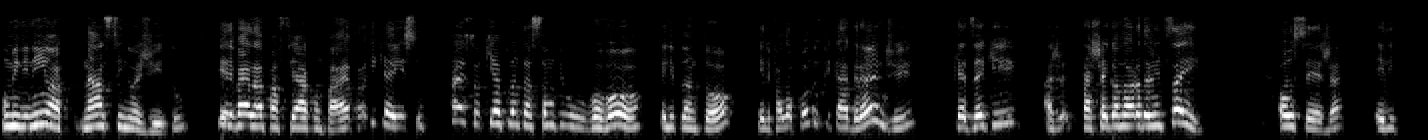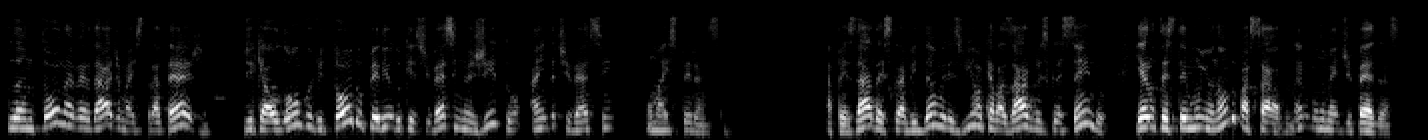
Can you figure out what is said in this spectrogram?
Um menininho nasce no Egito, ele vai lá passear com o pai e fala: o que, que é isso? Ah, isso aqui é a plantação que o vovô ele plantou. Ele falou: quando ficar grande, quer dizer que está chegando a hora da gente sair. Ou seja, ele plantou, na verdade, uma estratégia de que ao longo de todo o período que estivessem no Egito, ainda tivesse uma esperança. Apesar da escravidão, eles viam aquelas árvores crescendo e era um testemunho não do passado, não era um monumento de pedras,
